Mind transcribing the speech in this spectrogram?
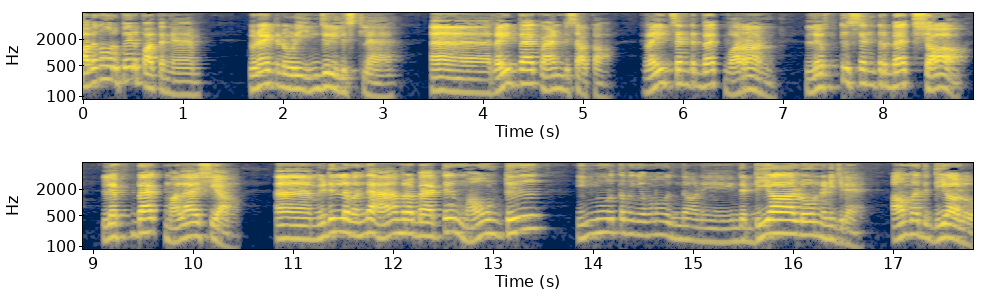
பதினோரு பேர் பார்த்தேங்க. யுனைடெடோட இன்ஜுரி லிஸ்ட்ல right back Wan Bissaka right centre back Varane left centre back Shaw left back Malacia middle வந்து ஆம்ரபேட்டு மவுண்ட்டு இன்னொருத்தவங்க எவனும் இருந்தானே இந்த டியாலோன்னு நினைக்கிறேன். அகமது டியாலோ.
